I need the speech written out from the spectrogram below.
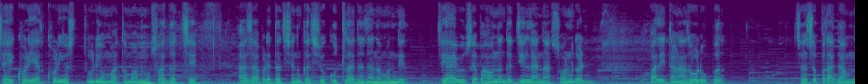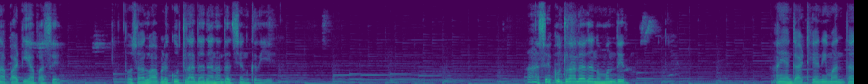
જય ખોડિયાર ખોડિયો સ્ટુડિયોમાં તમામનું સ્વાગત છે. આજ આપણે દર્શન કરીશું કુતલા દાદાના મંદિર, જે આવ્યું છે ભાવનગર જિલ્લાના સોનગઢ પાલીતાણા રોડ ઉપર, જસપરા ગામના પાટિયા પાસે. તો ચાલો આપણે કુતલા દાદાના દર્શન કરીએ. આ છે કુતલા દાદાનું મંદિર. અહીંયા ગાંઠિયાની માનતા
